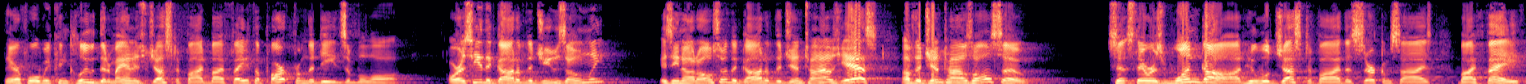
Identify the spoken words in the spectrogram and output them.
Therefore, we conclude that a man is justified by faith apart from the deeds of the law. Or is he the God of the Jews only? Is he not also the God of the Gentiles? Yes, of the Gentiles also. Since there is one God who will justify the circumcised by faith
